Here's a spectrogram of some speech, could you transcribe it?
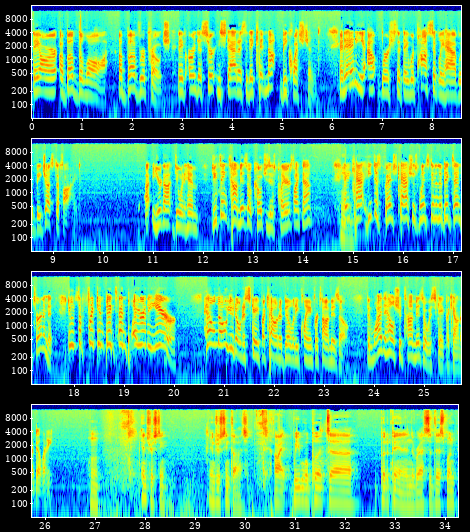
they are above the law, above reproach. They've earned a certain status that they cannot be questioned. And any outburst that they would possibly have would be justified. Uh, you're not doing him. Do you think Tom Izzo coaches his players like that? Hmm. Hey, Cat, he just benched Cassius Winston in the Big Ten tournament. Dude's the freaking Big Ten Player of the Year. Hell no, you don't escape accountability playing for Tom Izzo. Then why the hell should Tom Izzo escape accountability? Hmm. Interesting. Interesting thoughts. All right, we will put uh, put a pin in the rest of this one.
